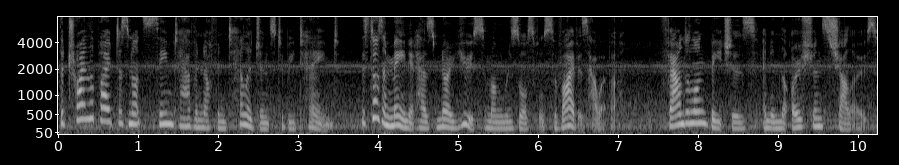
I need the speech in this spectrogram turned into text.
The trilobite does not seem to have enough intelligence to be tamed. This doesn't mean it has no use among resourceful survivors, however. Found along beaches and in the ocean's shallows,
